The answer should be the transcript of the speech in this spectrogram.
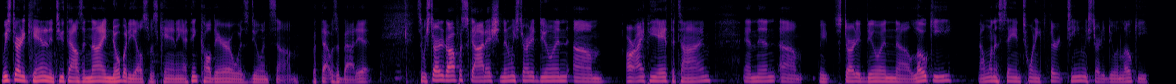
we started canning in 2009. Nobody else was canning. I think Caldera was doing some, but that was about it. So we started off with Scottish, and then we started doing um, our IPA at the time, and then um, we started doing uh, Loki. I want to say in 2013 we started doing Loki,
